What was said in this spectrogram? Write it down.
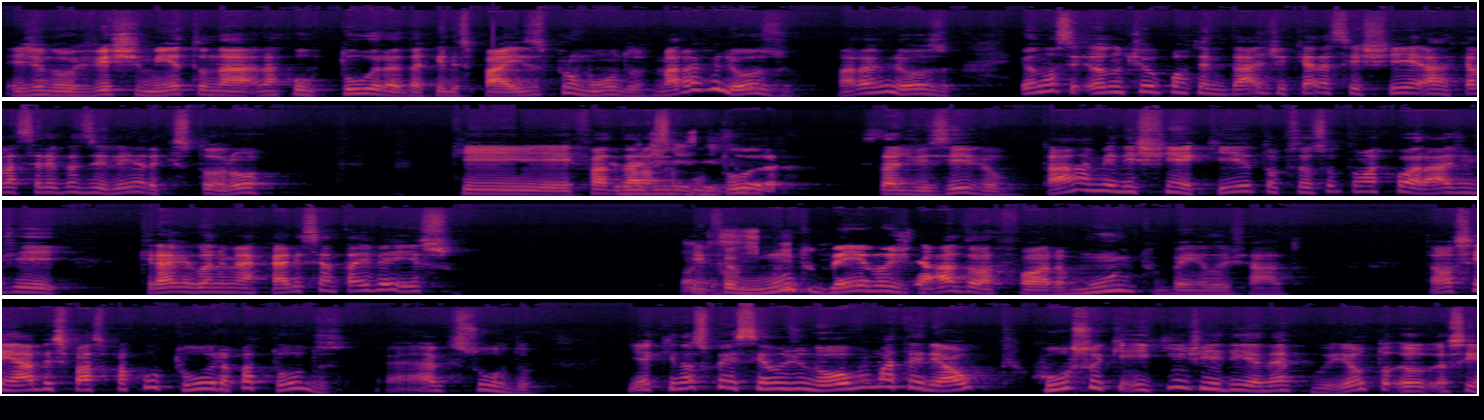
e de novo, investimento na, na cultura daqueles países para o mundo. Maravilhoso, maravilhoso. Eu não, eu não tive oportunidade de querer assistir aquela série brasileira que estourou, que fala da nossa Visível. cultura, Cidade Visível. Tá na minha listinha aqui, eu tô precisando só tomar coragem de criar vergonha na minha cara e sentar e ver isso. Pode Ele foi muito bem elogiado lá fora, muito bem elogiado. Então, assim, abre espaço para cultura, para tudo. É absurdo. E aqui nós conhecemos de novo material russo, e quem diria, né? Eu, eu assim,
